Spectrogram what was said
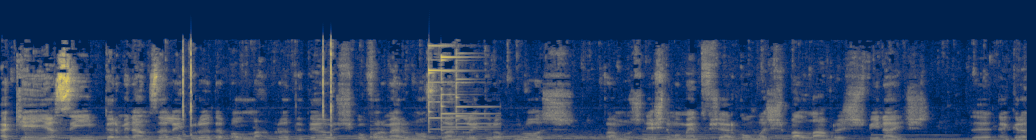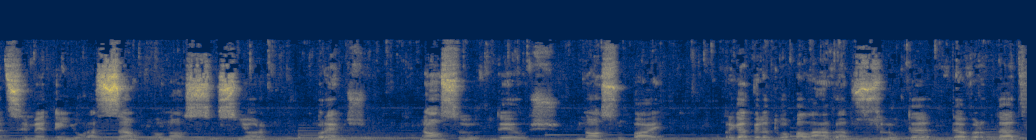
Aqui assim terminamos a leitura da Palavra de Deus, conforme era o nosso plano de leitura por hoje. Vamos neste momento fechar com umas palavras finais de agradecimento em oração ao nosso Senhor. Oremos. Nosso Deus, nosso Pai, obrigado pela tua palavra absoluta da verdade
